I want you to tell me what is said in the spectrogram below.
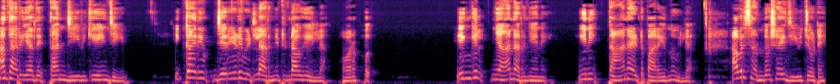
അതറിയാതെ താൻ ജീവിക്കുകയും ചെയ്യും. ഇക്കാര്യം ജെറിയുടെ വീട്ടിൽ അറിഞ്ഞിട്ടുണ്ടാവുകയില്ല. ഉറപ്പ്. എങ്കിൽ ഞാൻ അറിഞ്ഞേനെ. ഇനി താനായിട്ട് പറയുന്നുമില്ല. അവർ സന്തോഷമായി ജീവിച്ചോട്ടെ.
